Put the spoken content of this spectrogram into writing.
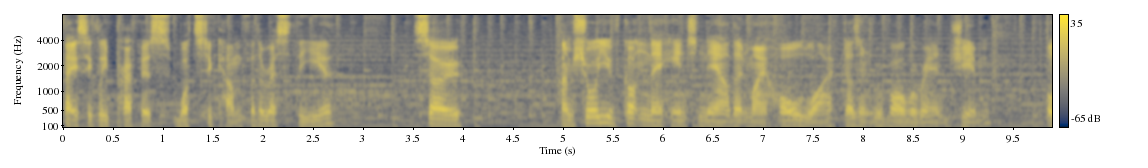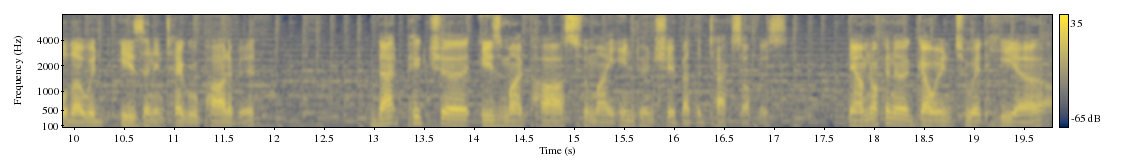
basically preface what's to come for the rest of the year. So, I'm sure you've gotten the hint now that my whole life doesn't revolve around gym, although it is an integral part of it. That picture is my pass for my internship at the tax office. Now, I'm not going to go into it here.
